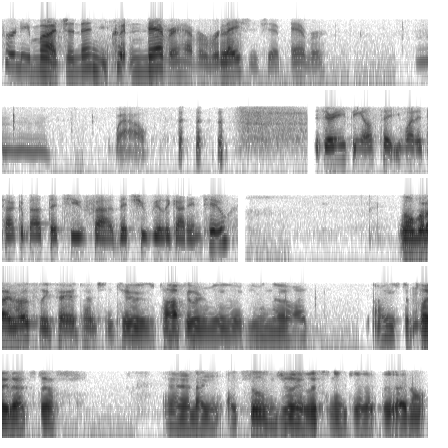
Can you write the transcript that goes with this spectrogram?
pretty much, and then you couldn't never have a relationship ever. Mm, wow. Is there anything else that you want to talk about that you've uh, that you really got into? Well, what I mostly pay attention to is popular music, even though I I used to play Mm-hmm. that stuff, and I I still enjoy listening to it, but I don't.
